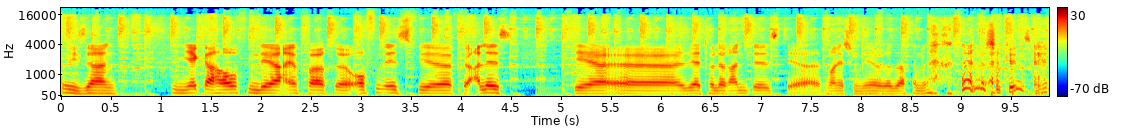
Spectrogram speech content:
würde ich sagen. Ein Jeckerhaufen, der einfach äh, offen ist für, für alles, der äh, sehr tolerant ist, der, das waren jetzt schon mehrere Sachen, ne? Ist okay, ist okay.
